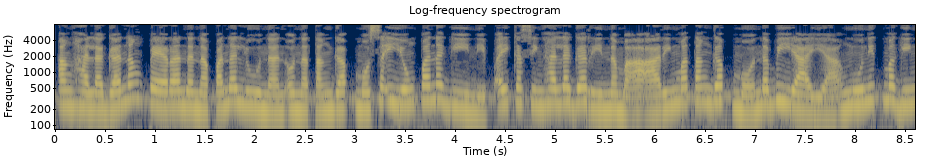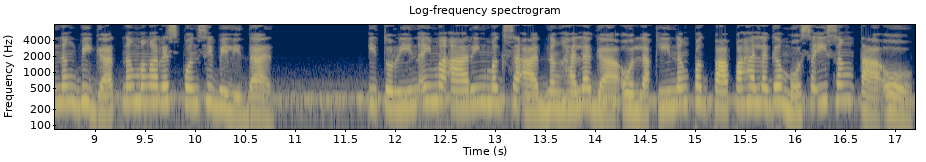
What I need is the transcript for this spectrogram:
Ang halaga ng pera na napanalunan o natanggap mo sa iyong panaginip ay kasing halaga rin na maaaring matanggap mo na biyaya ngunit maging ng bigat ng mga responsibilidad. Ito rin ay maaring magsaad ng halaga o laki ng pagpapahalaga mo sa isang tao,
